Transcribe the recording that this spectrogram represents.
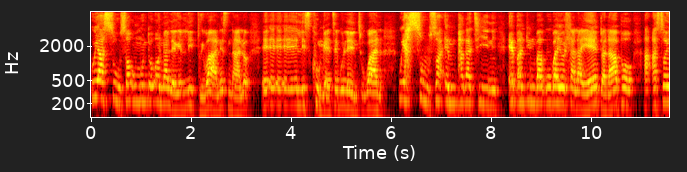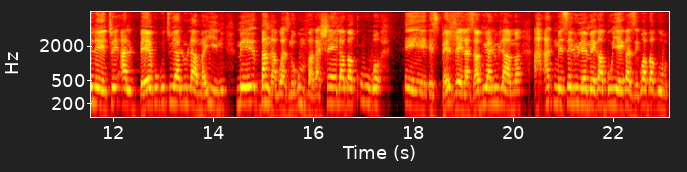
uyasuswa umuntu onaleke ligciwane esinalo e, e, e, elisikhungethe kule nsukwana uyasuswa emphakathini ebantwini bakuba yohlala yedwa lapho asoyelethwe alibheka ukuthi uyalulama yini bangakwazi nokumvakashela bakubo eh esibhedlela zabuya lulama athi meselulemeka abuyeka aze kwaba kubo.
